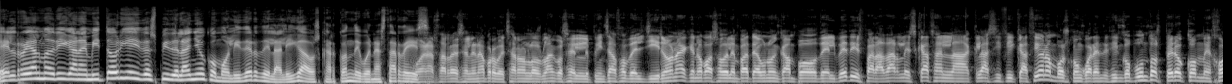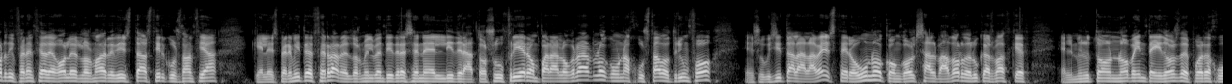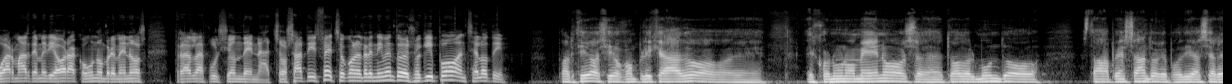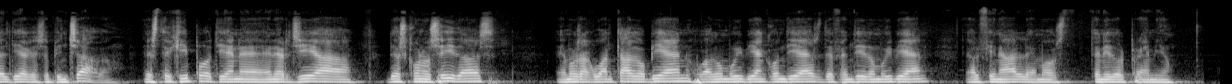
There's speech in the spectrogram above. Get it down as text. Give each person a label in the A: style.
A: El Real Madrid gana en Vitoria y despide el año como líder de la Liga. Oscar Conde, buenas tardes.
B: Buenas tardes, Elena. Aprovecharon los blancos el pinchazo del Girona, que no pasó del empate a uno en campo del Betis para darles caza en la clasificación, ambos con 45 puntos, pero con mejor diferencia de goles los madridistas, circunstancia que les permite cerrar el 2023 en el liderato. Sufrieron para lograrlo con un ajustado triunfo en su visita al Alavés 0-1 con gol salvador de Lucas Vázquez el minuto 92 después de jugar más de media hora con un hombre menos tras la expulsión de Nacho. Satisfecho con el rendimiento de su equipo, Ancelotti.
C: Partido ha sido complicado eh, y con uno menos eh, todo el mundo estaba pensando que podía ser el día que se pinchaba. Este equipo tiene energía desconocidas, hemos aguantado bien, jugado muy bien con 10, defendido muy bien y al final hemos tenido el premio.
